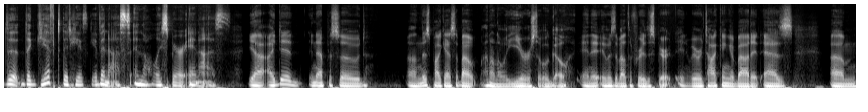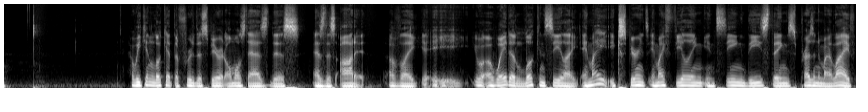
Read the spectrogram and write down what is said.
the the gift that he has given us in the Holy Spirit in us. Yeah, I did an episode on this podcast about, I don't know, a year or so ago, and it, it was about the fruit of the Spirit. And we were talking about it as um, how we can look at the fruit of the Spirit almost as this as this audit of like a way to look and see like am i experiencing am i feeling and seeing these things present in my life?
